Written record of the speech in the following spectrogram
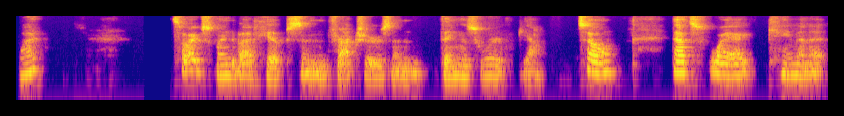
What? So I explained about hips and fractures and things where, yeah, so that's why I came in at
